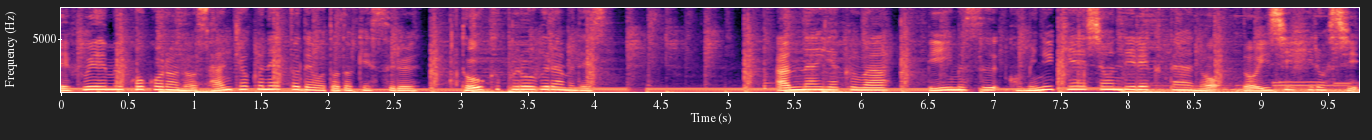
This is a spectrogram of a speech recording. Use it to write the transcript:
FM 心の三極ネットでお届けするトークプログラムです。案内役はビームスコミュニケーションディレクターの土井博志。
